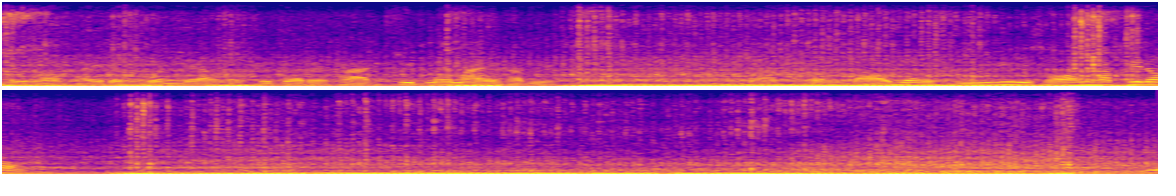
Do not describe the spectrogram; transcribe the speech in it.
หรือว่าใครได้คนแล้วก็คือว่าได้พลาดคลิปใหม่ๆครับนี่จากช่องดาวเมืองสีวีสองครับพี่น้องอู้เอา เดี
